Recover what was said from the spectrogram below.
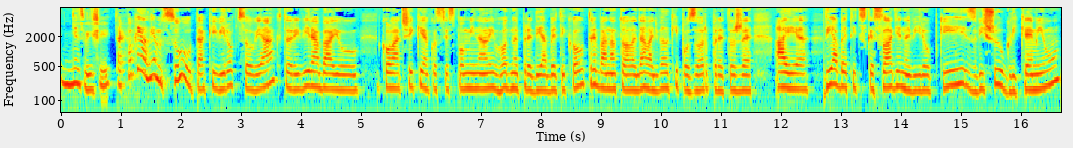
nezvýši. Tak pokiaľ viem, sú takí výrobcovia, ktorí vyrábajú koláčiky, ako ste spomínali, vhodné pre diabetikov. Treba na to ale dávať veľký pozor, pretože aj diabetické sladené výrobky zvyšujú glykémiu.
